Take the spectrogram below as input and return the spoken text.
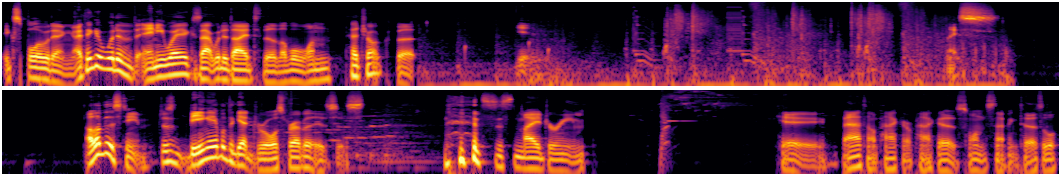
exploding. I think it would have anyway, because that would have died to the level 1 hedgehog, but yeah. Nice. I love this team. Just being able to get draws forever is just... it's just my dream. Okay, bat, alpaca, alpaca, swan, snapping turtle.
